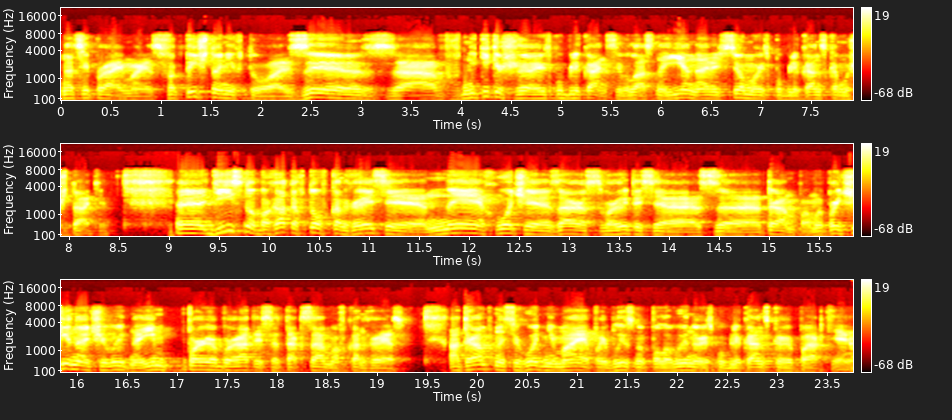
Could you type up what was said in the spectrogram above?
на ці праймеріс, фактично ніхто з, з а не тільки ж республіканці, власне, є навіть в цьому республіканському штаті. Е, дійсно, багато хто в конгресі не хоче зараз сваритися з Трампом. І Причина очевидна: їм перебиратися так само в конгрес. А Трамп на сьогодні має приблизно половину республіканської партії.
